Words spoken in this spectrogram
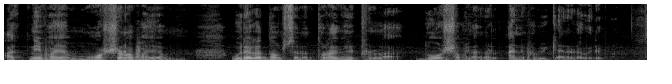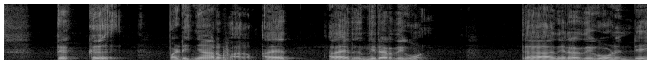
അഗ്നിഭയം മോഷണഭയം ഉരകധ്വംസനം തുടങ്ങിയിട്ടുള്ള ദോഷഫലങ്ങൾ അനുഭവിക്കാനിട വരും. തെക്ക് പടിഞ്ഞാറ് ഭാഗം അതായത് അതായത് നിരർതികോൺ നിരർതികോണിന്റെ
